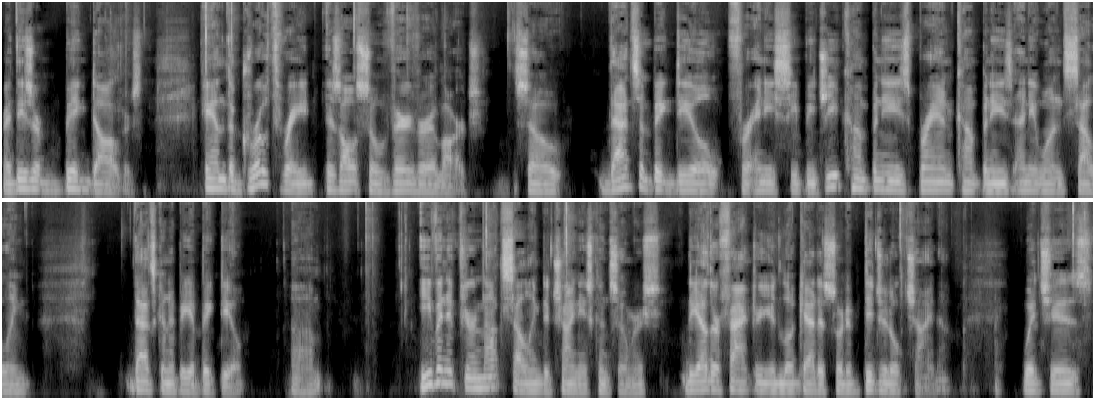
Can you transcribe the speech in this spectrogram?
Right? These are big dollars. And the growth rate is also very, very large. So that's a big deal for any CPG companies, brand companies, anyone selling. That's going to be a big deal. Um, even if you're not selling to Chinese consumers, the other factor you'd look at is sort of digital China, which is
